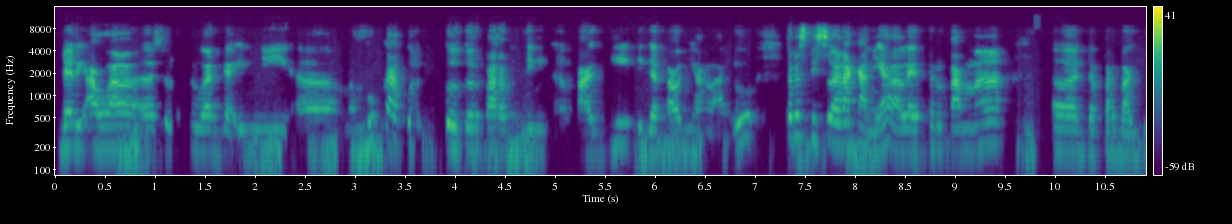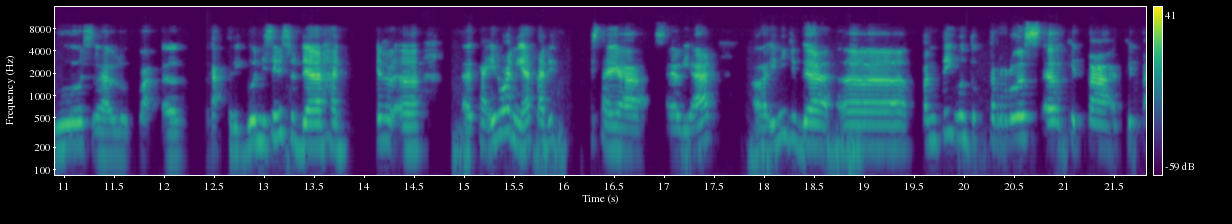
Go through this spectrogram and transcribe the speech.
dari awal uh, keluarga ini uh, membuka kultur parenting uh, pagi tiga tahun yang lalu terus disuarakan ya oleh terutama uh, dokter bagus lalu pak uh, kak Trigun. Di sini sudah hadir uh, uh, Kak Irwan ya tadi saya saya lihat uh, ini juga uh, penting untuk terus uh, kita kita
